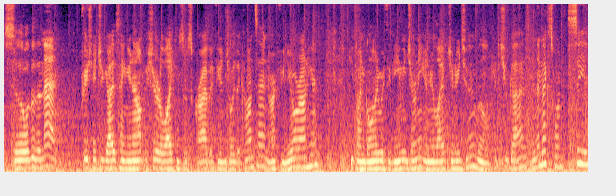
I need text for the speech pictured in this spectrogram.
So other than that, appreciate you guys hanging out. Be sure to like and subscribe if you enjoyed the content or if you're new around here. Keep on going with the gaming journey and your life journey too. and We'll catch you guys in the next one. See ya.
